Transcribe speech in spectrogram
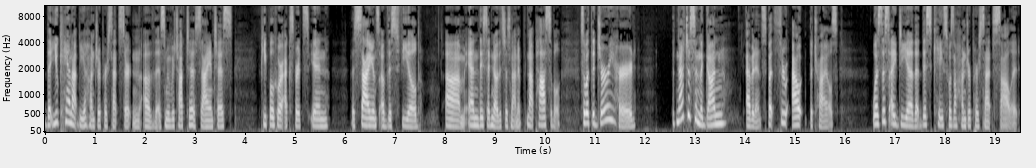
that you cannot be 100% certain of this. I mean, we talked to scientists, people who are experts in the science of this field. Um, and they said, no, that's just not, not possible. So, what the jury heard, not just in the gun evidence, but throughout the trials, was this idea that this case was 100% solid,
